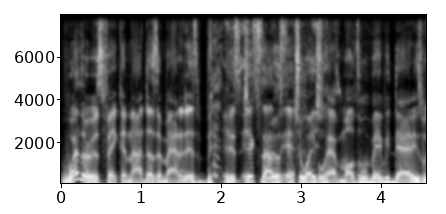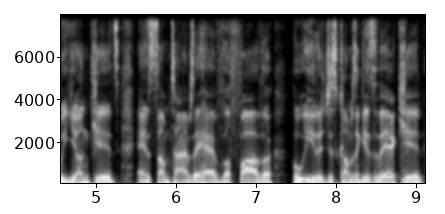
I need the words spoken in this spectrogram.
whether it's fake or not doesn't matter. There's, there's chicks out there situations. who have multiple baby daddies with young kids, and sometimes they have a father who either just comes and gets their kid,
